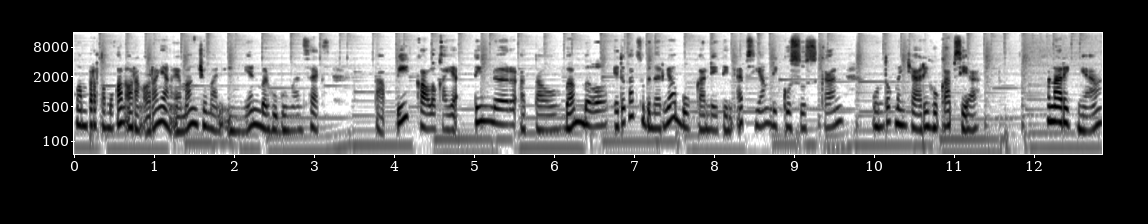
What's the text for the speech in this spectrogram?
mempertemukan orang-orang yang emang cuman ingin berhubungan seks. Tapi kalau kayak Tinder atau Bumble, itu kan sebenarnya bukan dating apps yang dikhususkan untuk mencari hookups ya. Menariknya,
